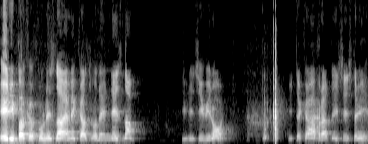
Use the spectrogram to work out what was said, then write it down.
Или пък ако не знаеме, казване не знам. Или си виновен. И така, брата и сестри,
